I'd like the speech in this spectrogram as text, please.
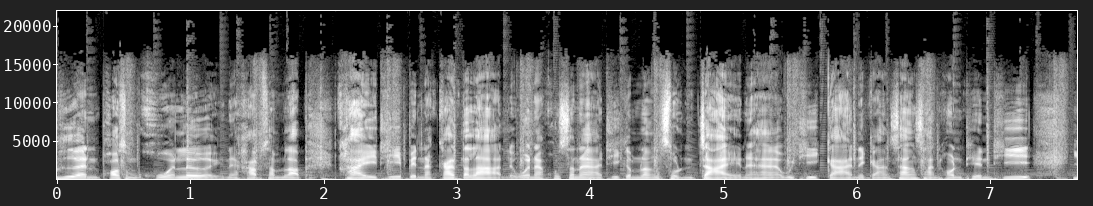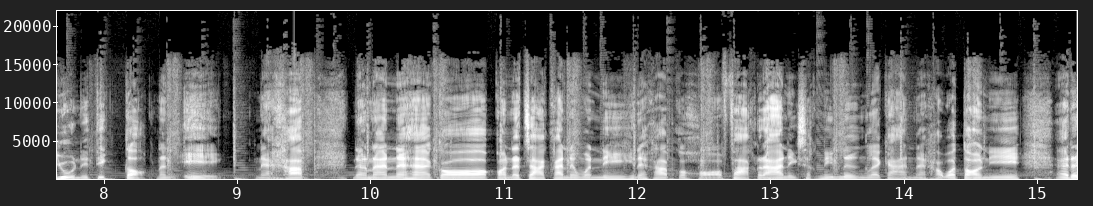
เพื่อนๆ พอสมควรเลยนะครับสำหรับใครที่เป็นนักการตลาดหรือว่านักโฆษณาที่กำลังสนใจนะฮะวิธีการในการสร้างสรรค์ content ที่อยู่ใน TikTok นั่นเองนะครับดังนั้นนะฮะก็ก่อนจะจากกันในวันนี้นะครับก็ขอฝากร้านอีกสักนิดหนึ่งแล้วกันนะครับว่าตอนนี้ a d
